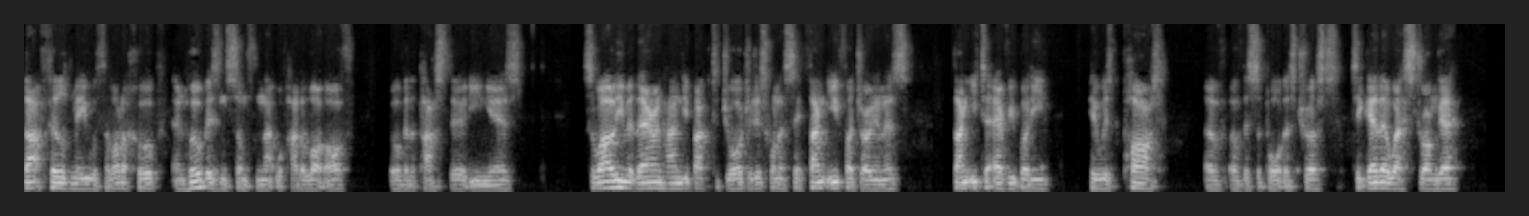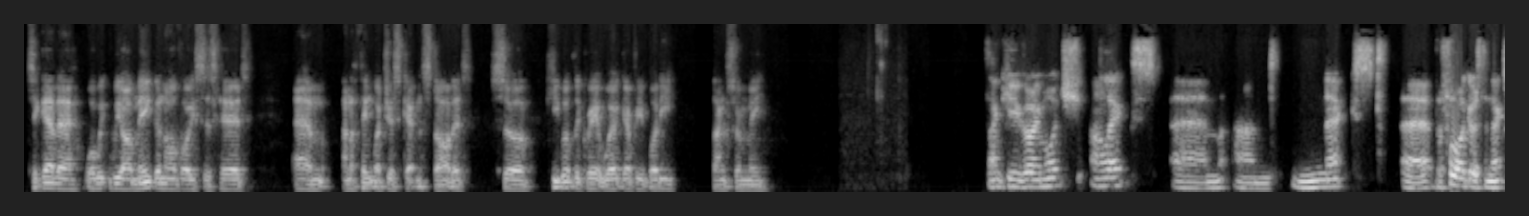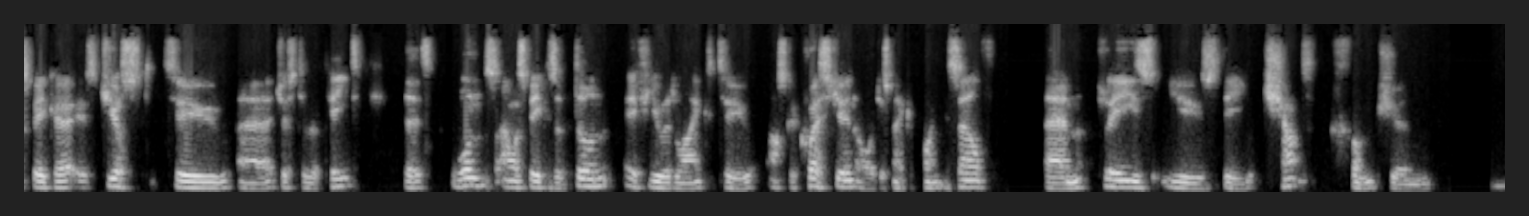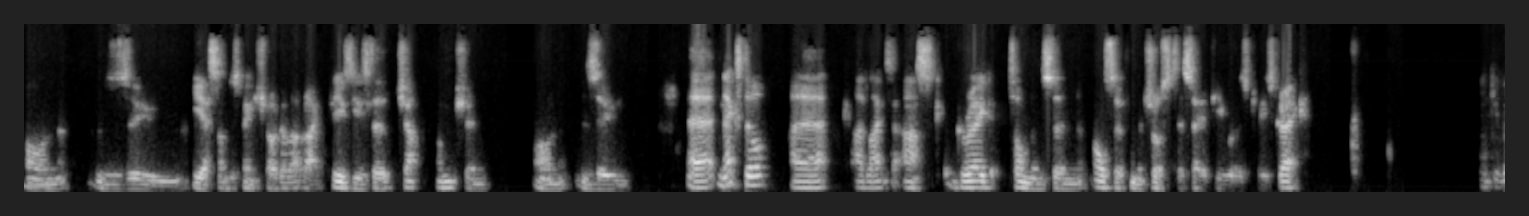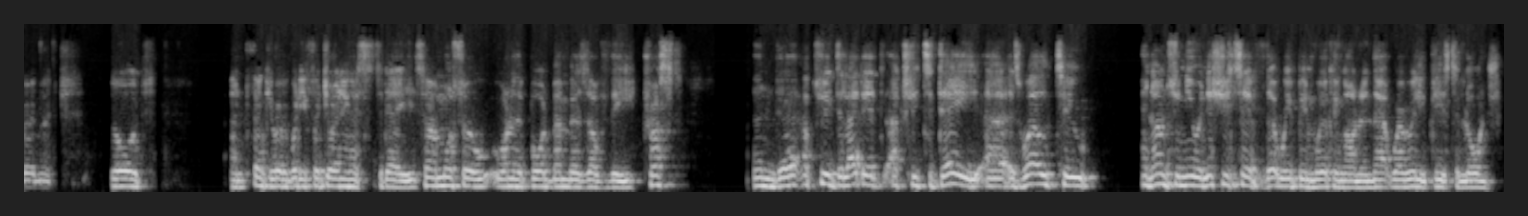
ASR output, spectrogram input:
That filled me with a lot of hope, and hope isn't something that we've had a lot of over the past 13 years. So I'll leave it there and hand you back to George. I just want to say thank you for joining us. Thank you to everybody who is part of, of the Supporters Trust. Together we're stronger together, we, we are making our voices heard. Um, and I think we're just getting started. So keep up the great work, everybody. Thanks from me. Thank you very much, Alex. Um, and next, uh, before I go to the next speaker, it's just to uh, just to repeat that once our speakers have done, if you would like to ask a question or just make a point yourself, um, please use the chat function on Zoom. Yes, I'm just making sure I got that right. Please use the chat function on Zoom. Uh, next up, uh, I'd like to ask Greg Tomlinson, also from the Trust, to say a few words, please. Greg. Thank you very much, George. And thank you, everybody, for joining us today. So, I'm also one of the board members of the Trust, and uh, absolutely delighted, actually, today uh, as well, to announce a new initiative that we've been working on and that we're really pleased to launch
